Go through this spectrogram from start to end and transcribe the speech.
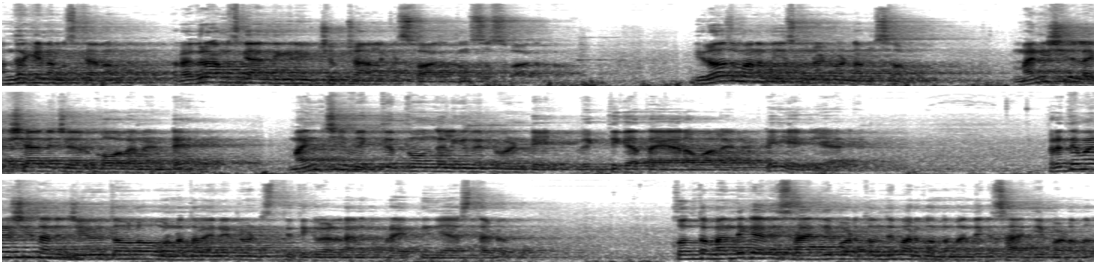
అందరికీ నమస్కారం. రఘురామ్స్ గాంధీగిరి యూట్యూబ్ ఛానల్కి స్వాగతం సుస్వాగతం. ఈరోజు మనం తీసుకున్నటువంటి అంశం మనిషి లక్ష్యాన్ని చేరుకోవాలని అంటే మంచి వ్యక్తిత్వం కలిగినటువంటి వ్యక్తిగా తయారవ్వాలని అంటే ఏం చేయాలి? ప్రతి మనిషి తన జీవితంలో ఉన్నతమైనటువంటి స్థితికి వెళ్ళడానికి ప్రయత్నం చేస్తాడు. కొంతమందికి అది సాధ్యపడుతుంది మరి కొంతమందికి సాధ్యపడదు.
